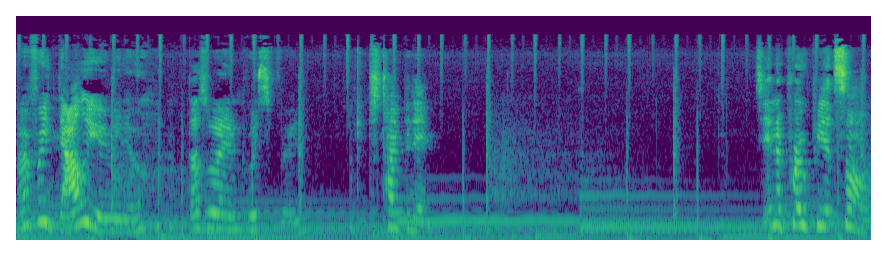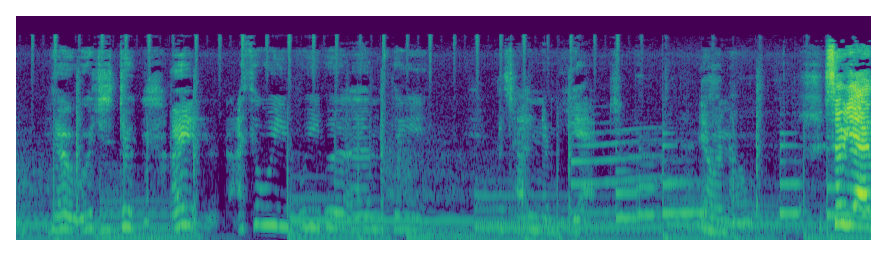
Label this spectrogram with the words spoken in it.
I'm afraid Dal hear me though. That's why I'm whispering. Okay, just type it in. Is it an appropriate song? No, we're just doing. I I thought we we were um thingy, telling them yet. Yeah, I know. So yeah,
